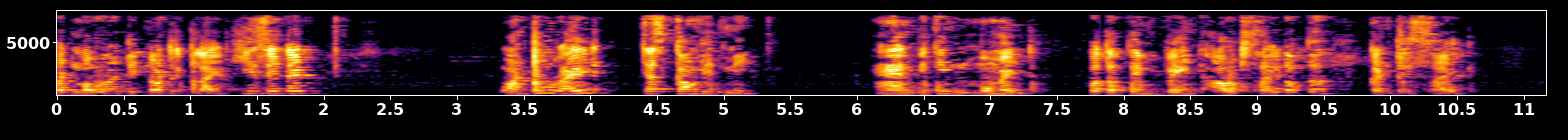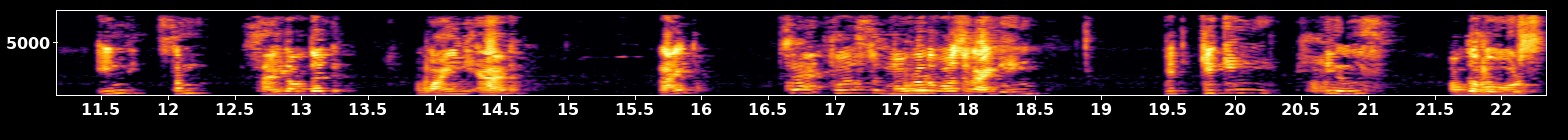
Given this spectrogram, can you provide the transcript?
But Mourad did not reply. He said that, want to ride? Just come with me. And within moment, both of them went outside of the countryside. In some side of that wine ad, right? So at first Mourad was riding with kicking heels of the horse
